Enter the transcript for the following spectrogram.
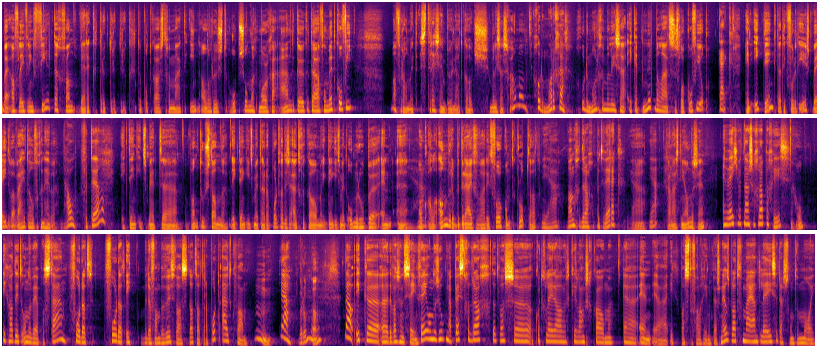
Bij aflevering 40 van Werk Druk Druk Druk. De podcast gemaakt in alle rust op zondagmorgen aan de keukentafel met koffie. Maar vooral met stress- en burn-out coach Melissa Schouwman. Goedemorgen. Goedemorgen Melissa, ik heb net mijn laatste slok koffie op. Kijk, En ik denk dat ik voor het eerst weet waar wij het over gaan hebben. nou, vertel. Ik denk iets met eh wantoestanden. Ik denk iets met een rapport wat is uitgekomen. Ik denk iets met omroepen en eh, ook alle andere bedrijven waar dit voorkomt. Klopt dat? Ja, wangedrag op het werk. Ja, Ja. kan haast niet anders hè? En weet je wat nou zo grappig is? Nou, Ik had dit onderwerp al staan voordat, voordat ik me ervan bewust was dat dat rapport uitkwam. hmm, Ja, waarom dan? nou, ik, eh, eh, er was een CNV-onderzoek naar pestgedrag. Dat was eh, kort geleden al eens een keer langsgekomen. En ik was toevallig in een personeelsblad van mij aan het lezen. Daar stond een mooi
